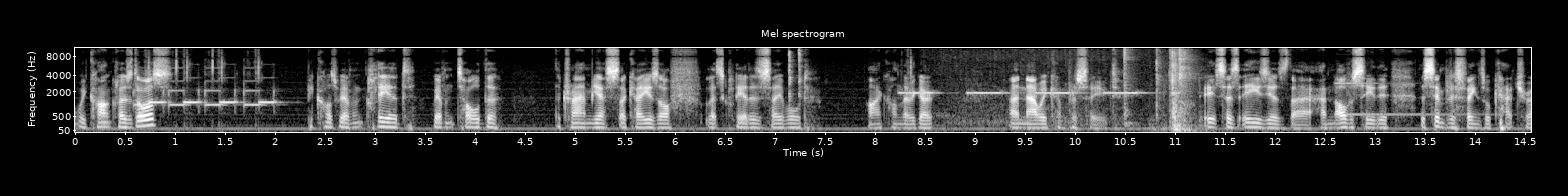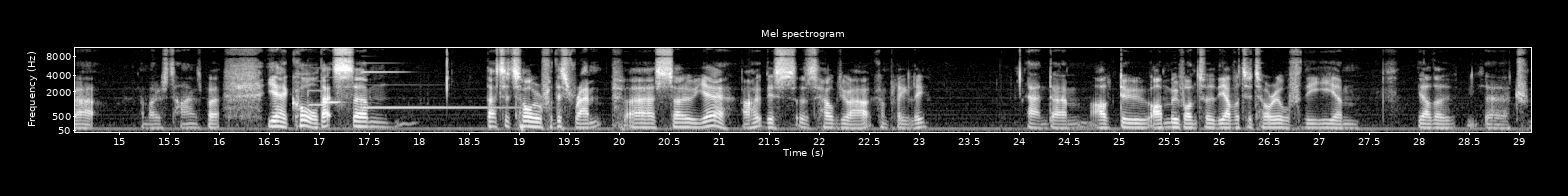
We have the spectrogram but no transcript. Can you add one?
We can't close the doors because we haven't cleared. We haven't told the the tram. Yes, okay, he's off. Let's clear the disabled icon. There we go. And now we can proceed. It's as easy as that. And obviously, the the simplest things will catch you out the most times. But yeah, cool. That's um, that's a tutorial for this ramp. Uh, so yeah, I hope this has helped you out completely. And um, I'll do. I'll move on to the other tutorial for the um, the other uh, tr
